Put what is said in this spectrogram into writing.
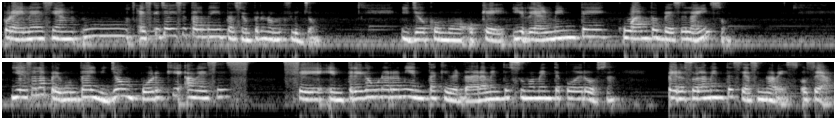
por ahí me decían, mm, es que ya hice tal meditación, pero no me fluyó. Y yo como, ok, ¿y realmente cuántas veces la hizo? Y esa es la pregunta del millón, porque a veces se entrega una herramienta que verdaderamente es sumamente poderosa, pero solamente se hace una vez. O sea,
